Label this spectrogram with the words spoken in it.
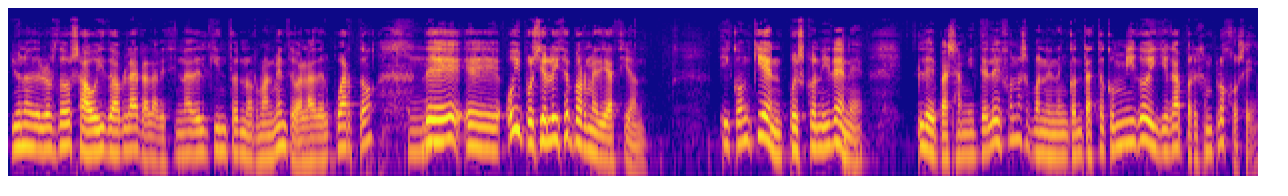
y uno de los dos ha oído hablar a la vecina del quinto normalmente o a la del cuarto de, eh, uy, pues yo lo hice por mediación. ¿Y con quién? Pues con Irene. Le pasa mi teléfono, se ponen en contacto conmigo y llega, por ejemplo, José.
